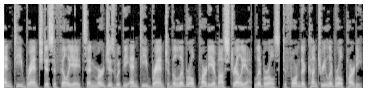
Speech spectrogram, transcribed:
NT branch disaffiliates and merges with the NT branch of the Liberal Party of Australia Liberals to form the Country Liberal Party.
